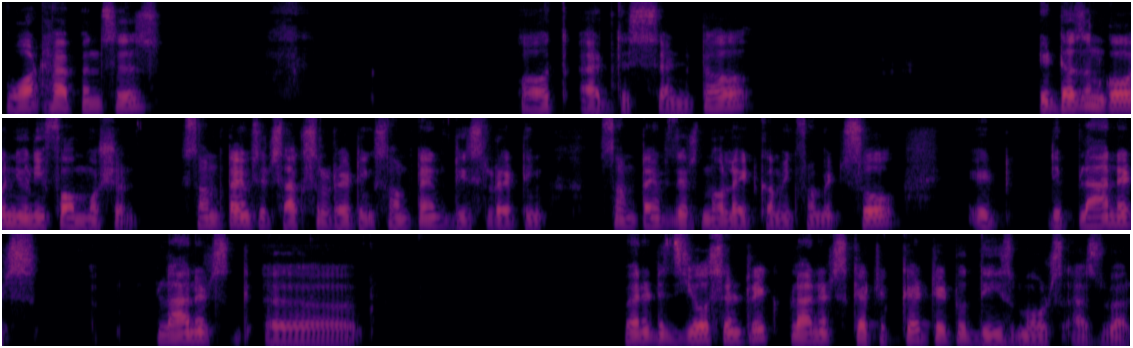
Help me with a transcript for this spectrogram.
what happens is earth at the center it doesn't go in uniform motion sometimes it's accelerating sometimes decelerating sometimes there's no light coming from it so it the planets planets uh, when it is geocentric, planets get, get into these modes as well.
